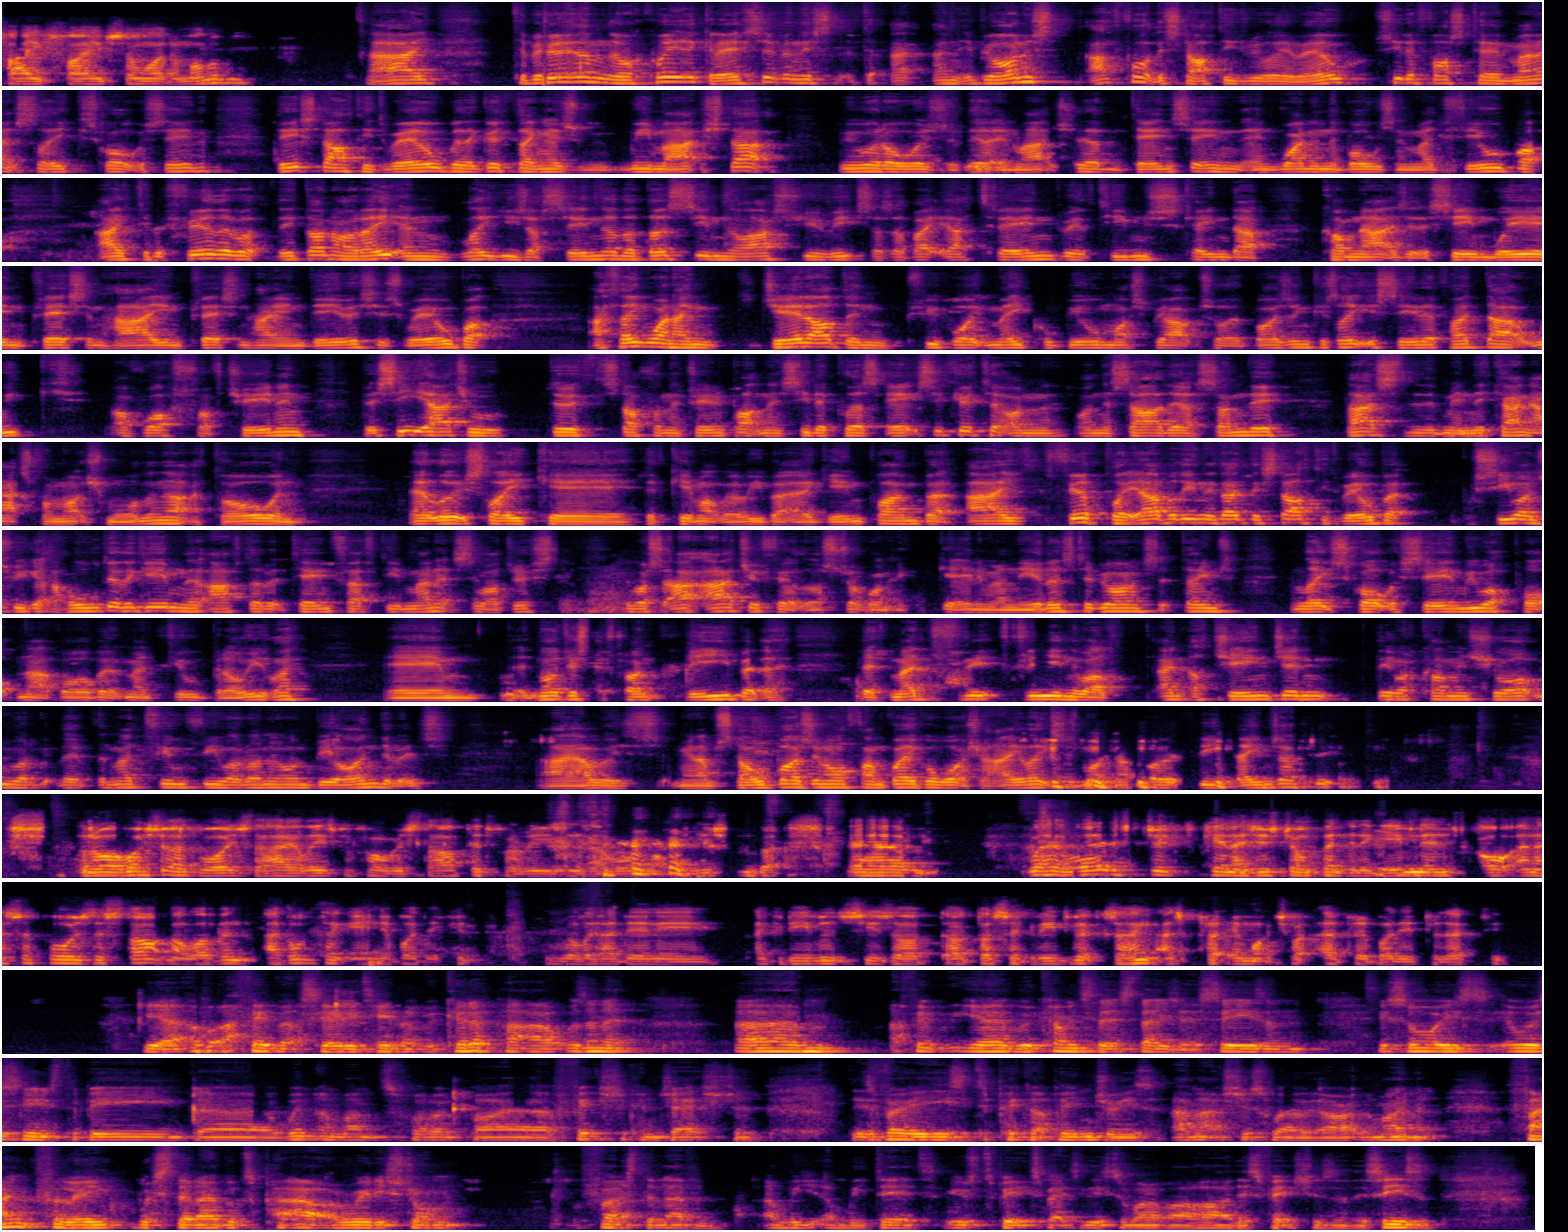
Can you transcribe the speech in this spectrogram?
5 5 similar to Motherwell. Aye. To be fair to them, they were quite aggressive, and they, and to be honest, I thought they started really well. See the first ten minutes, like Scott was saying, they started well. But the good thing is, we matched that. We were always there to match their intensity and, and winning the balls in midfield. But I, to be fair, they were, they done all right. And like you are saying there, there does seem the last few weeks there's a bit of a trend with teams kind of coming at us the same way and pressing high and pressing high in Davis as well. But I think when I'm Gerrard and people like Michael Beale must be absolutely buzzing because, like you say, they've had that week of worth of training, but see actual do stuff on the training part and then see the players execute it on on the Saturday or Sunday. That's I mean they can't ask for much more than that at all. And it looks like uh, they've came up with a wee bit of a game plan. But I fair play to Aberdeen. They did. They started well, but see once we get a hold of the game after about 10, 15 minutes, they were just, they was, I actually felt they were struggling to get anywhere near us, to be honest, at times. And like Scott was saying, we were popping that ball about midfield brilliantly. Um, not just the front three, but the, the mid three, three, and they were interchanging. They were coming short. We were the, the midfield three were running on beyond. It was, I, I was, I mean, I'm still buzzing off. I'm going to go watch the highlights as much as I've three times after. I know. I wish I'd watched the highlights before we started for reasons I won't mention. But um, well, let's just, can I just jump into the game then, Scott? And I suppose the starting eleven, I don't think anybody could really had any grievances or, or disagreed with because I think that's pretty much what everybody predicted. Yeah, I think that's the only team that we could have put out, wasn't it? Um, I think yeah, we're coming to this stage of the season. It's always it always seems to be the winter months followed by a fixture congestion. It's very easy to pick up injuries, and that's just where we are at the moment. Thankfully, we're still able to put out a really strong first eleven, and we and we did. It was to be expected. This is one of our hardest fixtures of the season.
